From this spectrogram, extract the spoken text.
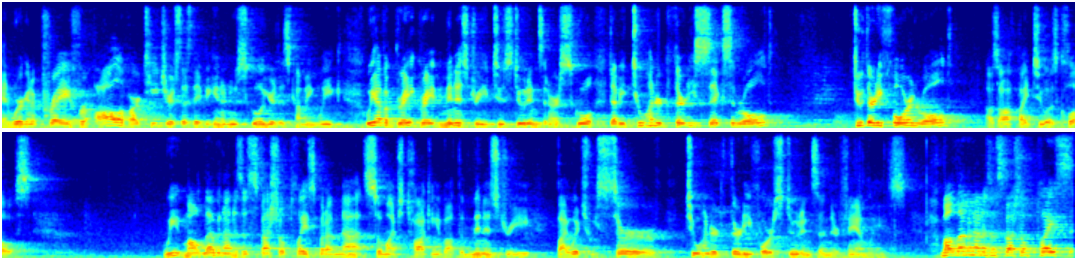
and we're going to pray for all of our teachers as they begin a new school year this coming week. We have a great, great ministry to students in our school. Debbie, 236 enrolled? 234 enrolled? I was off by two, I was close. We, Mount Lebanon is a special place, but I'm not so much talking about the ministry by which we serve 234 students and their families. Mount Lebanon is a special place,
